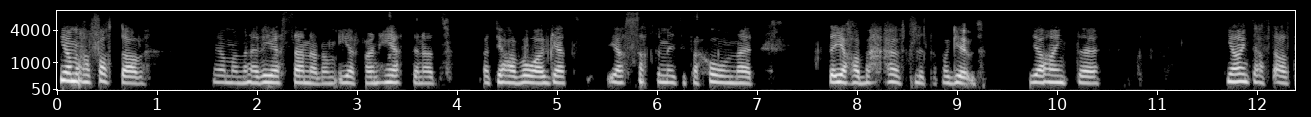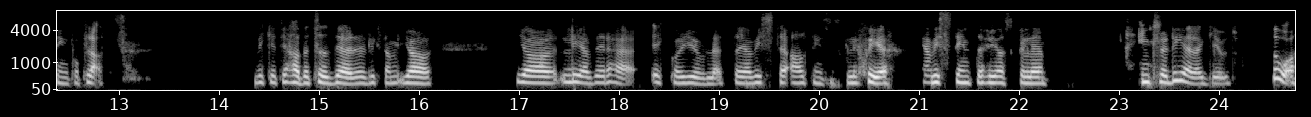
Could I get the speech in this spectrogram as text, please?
jag har fått av ja, den här resan och de erfarenheterna att, att jag har vågat. Jag satte mig i situationer där jag har behövt lita på Gud. Jag har inte, jag har inte haft allting på plats, vilket jag hade tidigare. Liksom jag, jag levde i det här ekorrhjulet där jag visste allting som skulle ske. Jag visste inte hur jag skulle inkludera Gud då.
